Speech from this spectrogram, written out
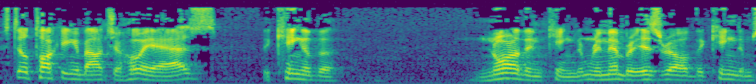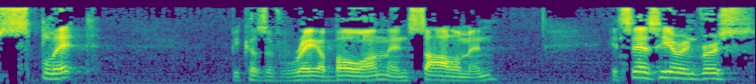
Still talking about Jehoahaz, the king of the northern kingdom. Remember, Israel, the kingdom split because of Rehoboam and Solomon. It says here in verse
